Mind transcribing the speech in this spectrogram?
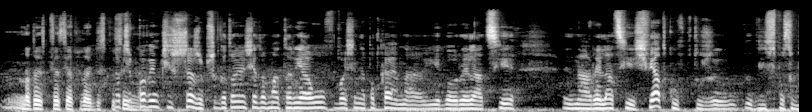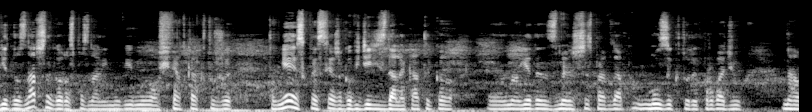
no to jest kwestia tutaj dyskusyjna. Znaczy powiem Ci szczerze, przygotowując się do materiałów, właśnie napotkałem na jego relacje, na relacje świadków, którzy w sposób jednoznaczny go rozpoznali. Mówimy o świadkach, którzy to nie jest kwestia, że go widzieli z daleka, tylko e, no, jeden z mężczyzn, prawda, muzyk, który prowadził na,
